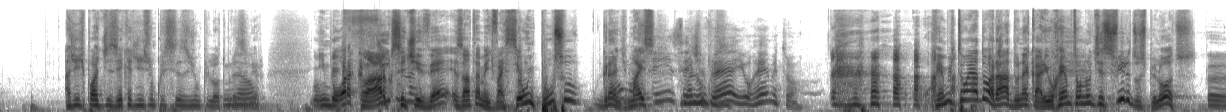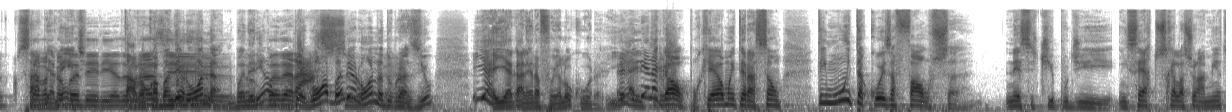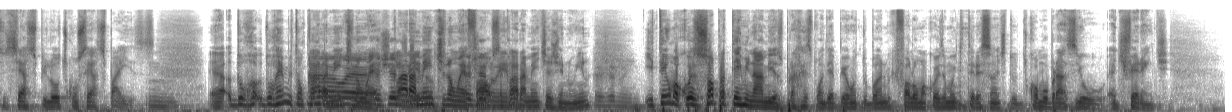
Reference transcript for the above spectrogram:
a gente pode dizer que a gente não precisa de um piloto Não. brasileiro. Embora, perfil, claro, que se né? tiver, exatamente, vai ser um impulso grande, Como mas, assim, se mas não tiver, e o Hamilton? O Hamilton é adorado, né, cara? E o Hamilton no desfile dos pilotos, sabiamente, com a bandeirinha do tava com a Brasil, bandeirona, bandeirinha, pegou uma bandeirona do é. Brasil, e aí a galera foi a loucura. E é entrou- legal, porque é uma interação, tem muita coisa falsa nesse tipo de, em certos relacionamentos de certos pilotos com certos países. É, do, do Hamilton claramente Uhum. Não, não é- é, é claramente não é, É falsa, genuíno. claramente é genuíno. É genuíno. E tem uma coisa, só pra terminar mesmo, pra responder a pergunta do Bano, que falou uma coisa muito interessante do- de como o Brasil é diferente.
